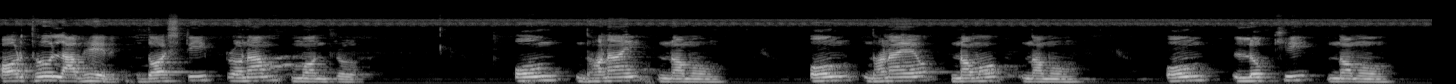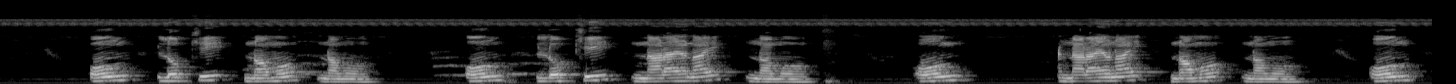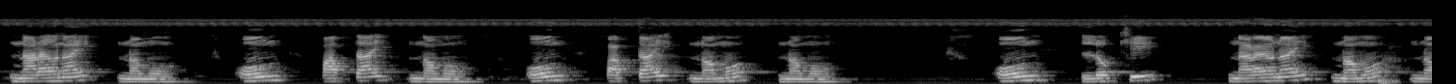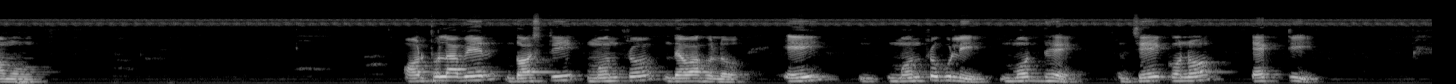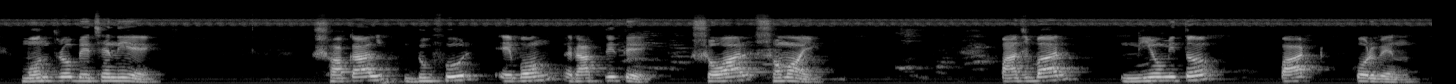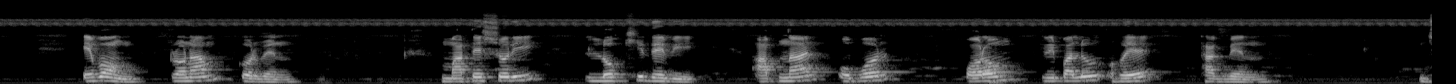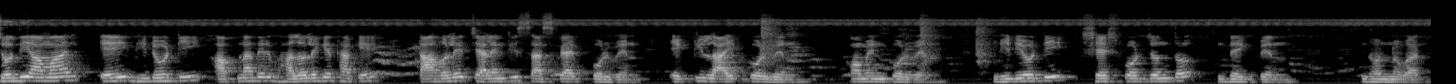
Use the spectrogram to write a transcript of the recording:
অর্থ লাভের দশটি প্রণাম মন্ত্র। ওং ধনায় নম। ওং ধনায় নম নম। ওং লক্ষ্মী নম। ওং লক্ষ্মী নম নম। ওং লক্ষ্মী নারায়ণায় নম। ওং নারায়ণায় নম নম। ওং নারায়ণায় নম। ওং পাপ্তায় নম। ওং পাপ্তায় নম নম। ওং লক্ষ্মী নারায়ণায় নম নম। অর্থলাভের দশটি মন্ত্র দেওয়া হলো। এই মন্ত্রগুলি মধ্যে যে কোনো একটি মন্ত্র বেছে নিয়ে সকাল, দুপুর এবং রাত্রিতে শোয়ার সময় পাঁচবার নিয়মিত পাঠ করবেন এবং প্রণাম করবেন। মাতেশ্বরী লক্ষ্মী দেবী আপনার ওপর পরম কৃপালু হয়ে থাকবেন। যদি আমার এই ভিডিওটি আপনাদের ভালো লেগে থাকে তাহলে চ্যানেলটি সাবস্ক্রাইব করবেন একটি লাইক করবেন কমেন্ট করবেন। ভিডিওটি শেষ পর্যন্ত দেখবেন। ধন্যবাদ।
